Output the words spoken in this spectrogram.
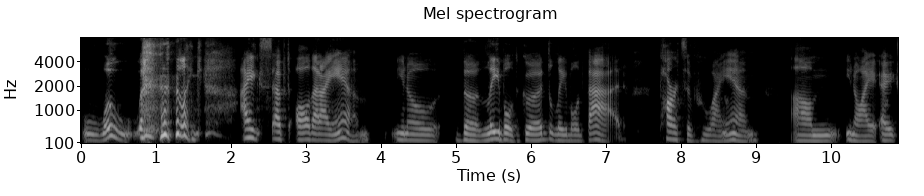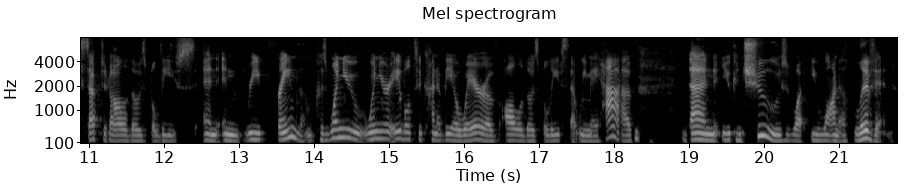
whoa like i accept all that i am you know the labeled good the labeled bad parts of who i am um, you know, I, I, accepted all of those beliefs and and reframed them because when you when you're able to kind of be aware of all of those beliefs that we may have, mm-hmm. then you can choose what you want to live in.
